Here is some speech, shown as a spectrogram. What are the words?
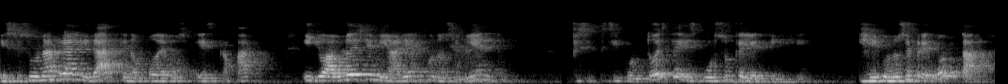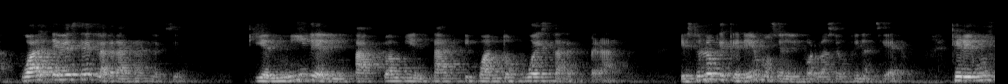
Eso es una realidad que no podemos escapar. Y yo hablo desde mi área de conocimiento. Pues, si con todo este discurso que les dije, uno se pregunta, ¿cuál debe ser la gran reflexión? ¿Quién mide el impacto ambiental y cuánto cuesta recuperar? Eso es lo que queremos en la información financiera. Queremos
